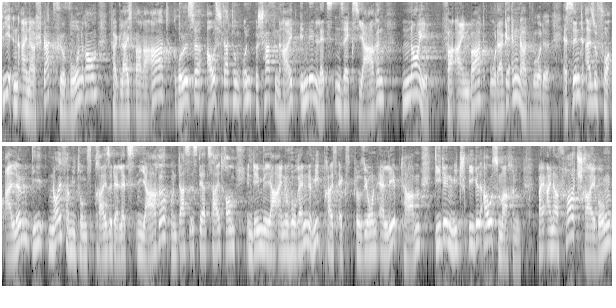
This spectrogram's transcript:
die in einer Stadt für Wohnraum vergleichbarer Art, Größe, Ausstattung und Beschaffenheit in den letzten sechs Jahren neu vereinbart oder geändert wurde. Es sind also vor allem die Neuvermietungspreise der letzten Jahre, und das ist der Zeitraum, in dem wir ja eine horrende Mietpreisexplosion erlebt haben, die den Mietspiegel ausmachen. Bei einer Fortschreibung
